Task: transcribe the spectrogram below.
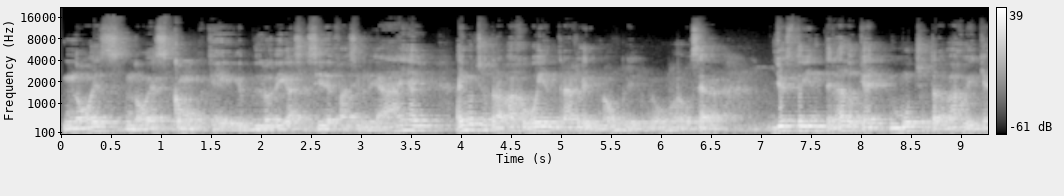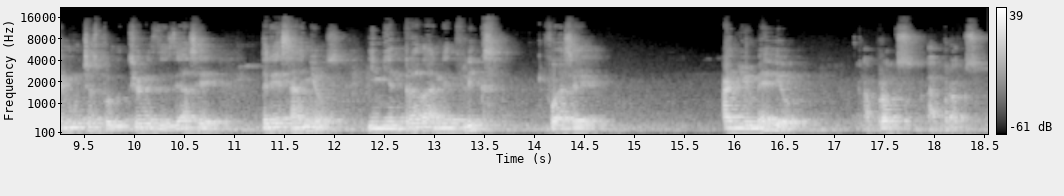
no es, no es como que lo digas así de fácil, de, ay, hay, hay mucho trabajo, voy a entrarle. No, hombre, no. O sea, yo estoy enterado que hay mucho trabajo y que hay muchas producciones desde hace tres años. Y mi entrada a Netflix fue hace año y medio, aprox, aprox.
